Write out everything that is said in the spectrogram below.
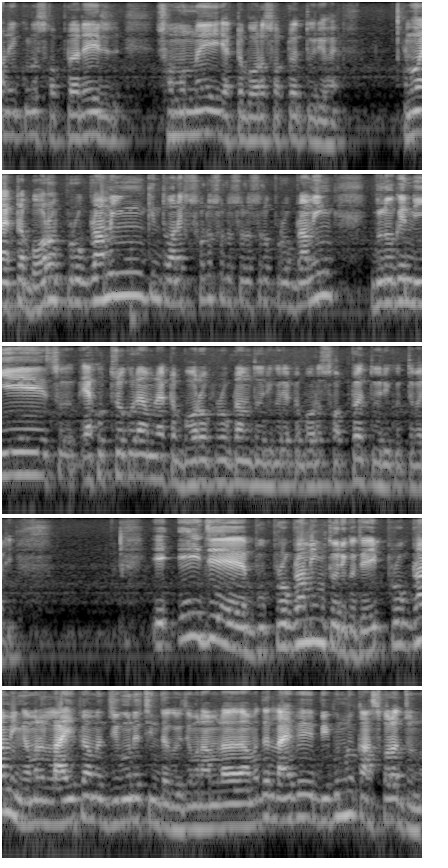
অনেকগুলো সফটওয়্যারের সমন্বয়ে একটা বড় সফটওয়্যার তৈরি হয়। এবং একটা বড় প্রোগ্রামিং কিন্তু অনেক ছোট ছোট ছোট ছোট প্রোগ্রামিং গুলোকে নিয়ে একত্র করে আমরা একটা বড় প্রোগ্রাম তৈরি করি, একটা বড় সফটওয়্যার তৈরি করতে পারি। এই যে প্রোগ্রামিং তৈরি করতে, এই প্রোগ্রামিং আমরা লাইফে আমার জীবনে চিন্তা করি। যেমন আমরা, আমাদের লাইফে বিভিন্ন কাজ করার জন্য,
